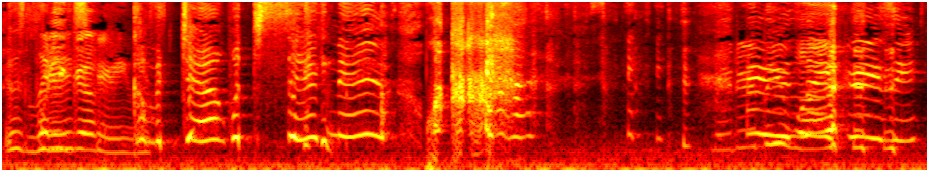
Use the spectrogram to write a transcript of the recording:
It was literally go, screaming coming music. down with the sickness. Literally was like crazy.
